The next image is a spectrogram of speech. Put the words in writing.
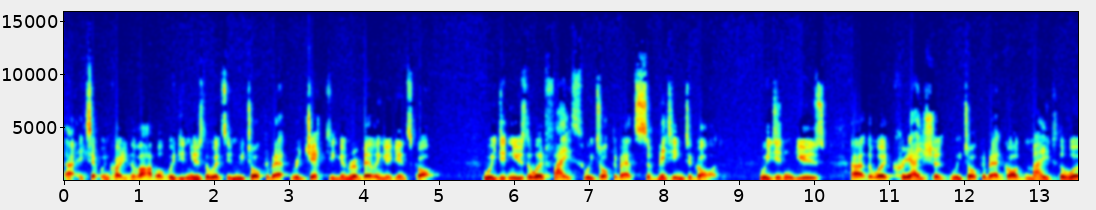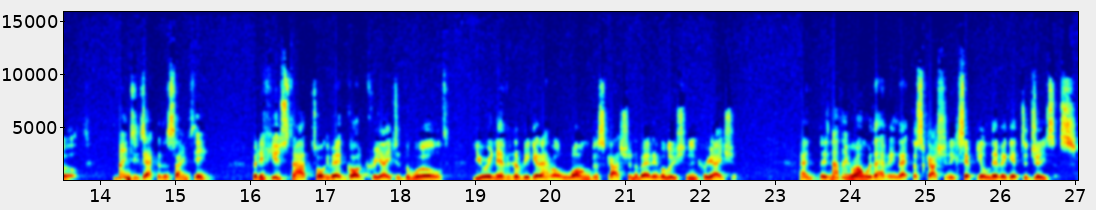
uh, except when quoting the Bible. We didn't use the word sin. We talked about rejecting and rebelling against God. We didn't use the word faith. We talked about submitting to God. We didn't use uh, the word creation. We talked about God made the world. It means exactly the same thing. But if you start talking about God created the world, you're inevitably going to have a long discussion about evolution and creation. And there's nothing wrong with having that discussion except you'll never get to Jesus.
